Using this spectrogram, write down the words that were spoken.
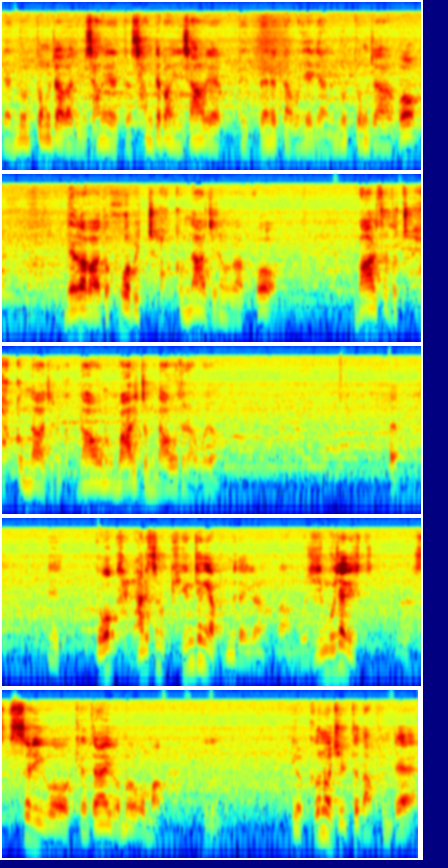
내 눈동자가 좀 이상했던 상대방이 이상하게 변했다고 얘기하는 눈동자하고 내가 봐도 호흡이 조금 나아지는 것 같고 말 소리도 조금 나아지는 것 나오는 말이 좀 나오더라고요. 이- 요거 가만히 있으면 굉장히 아픕니다. 이거는 막 무지무지하게 쓰리고 겨드랑이고 뭐고 막 이- 이거 끊어질 듯 아픈데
